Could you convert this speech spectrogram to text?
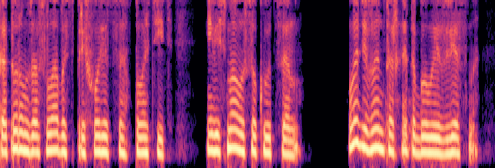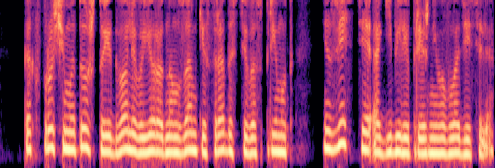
в котором за слабость приходится платить, и весьма высокую цену. Леди Вентер это было известно, как, впрочем, и то, что едва ли в ее родном замке с радостью воспримут известие о гибели прежнего владетеля.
